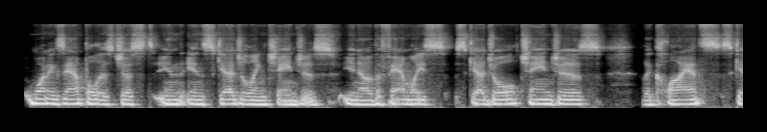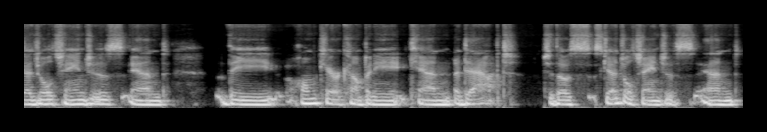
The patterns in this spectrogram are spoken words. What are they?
one example is just in in scheduling changes you know the family's schedule changes the client's schedule changes and the home care company can adapt to those schedule changes and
